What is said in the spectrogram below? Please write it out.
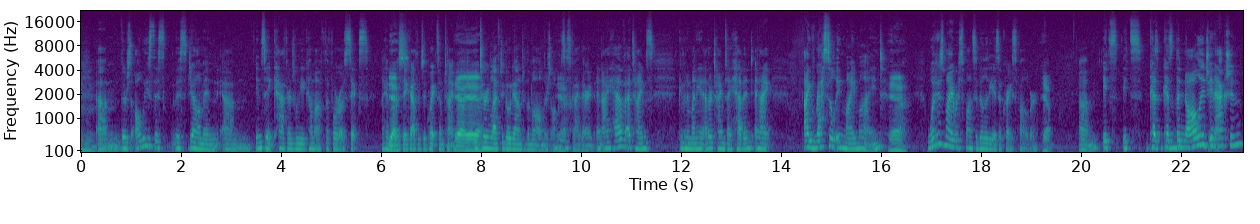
Mm-hmm. Um, there's always this this gentleman um, in St. Catharines when you come off the 406. I haven't been to Yes. St. Catharines in quite some time. Yeah, yeah, You yeah. turn left to go down to the mall, and there's always Yeah. this guy there. And, and I have at times given him money, and other times I haven't. And I I wrestle in my mind. Yeah. What is my responsibility as a Christ follower? Yeah. um, it's it's because because the knowledge in action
